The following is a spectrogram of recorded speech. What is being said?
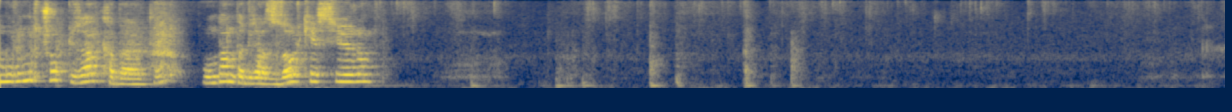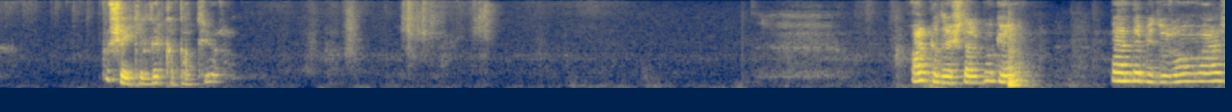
Hamurumuz çok güzel kabardı. Ondan da biraz zor kesiyorum. Bu şekilde kapatıyorum. Arkadaşlar bugün bende bir durum var.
